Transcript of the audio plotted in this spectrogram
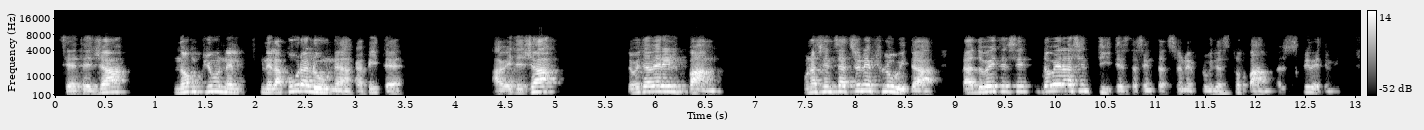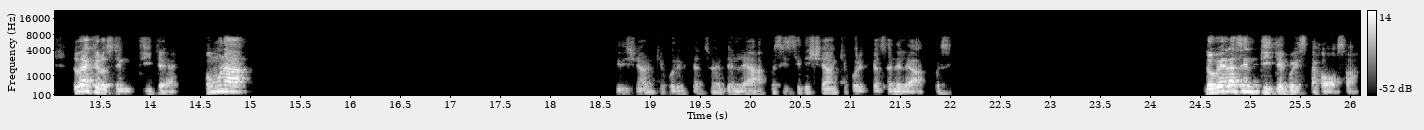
Siete già non più nel, nella pura luna, capite? Avete già... Dovete avere il BAM, una sensazione fluida. La dovete dove la sentite questa sensazione fluida, sto BAM? Scrivetemi. Dov'è che lo sentite? Come una si dice anche purificazione delle acque, sì, si dice anche purificazione delle acque, sì. Dove la sentite questa cosa?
